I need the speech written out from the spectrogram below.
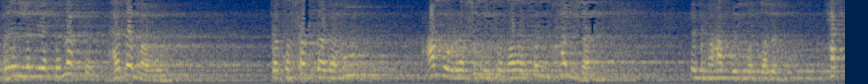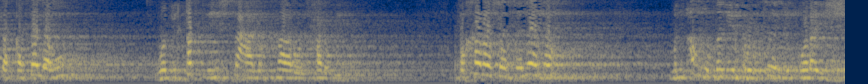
فإن لم يتمكن هدمه فتصدى له عم الرسول صلى الله عليه وسلم حمزة ابن عبد المطلب حتى قتله وبقتله اشتعلت نار الحرب. فخرج ثلاثة من أفضل فرسان قريش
